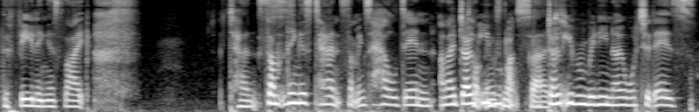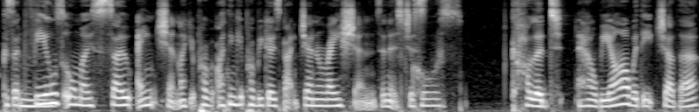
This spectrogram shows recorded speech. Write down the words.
the feeling is like Tense. something is tense, something's held in, and I don't Something's even I don't even really know what it is because it Mm. feels almost so ancient. Like it probably, I think it probably goes back generations, and it's just coloured how we are with each other.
